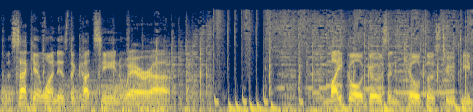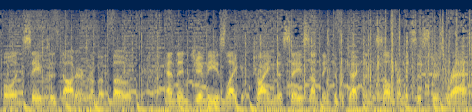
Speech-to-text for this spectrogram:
The second one is the cutscene where uh, Michael goes and kills those two people and saves his daughter from a boat, and then Jimmy is like trying to say something to protect himself from his sister's wrath.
